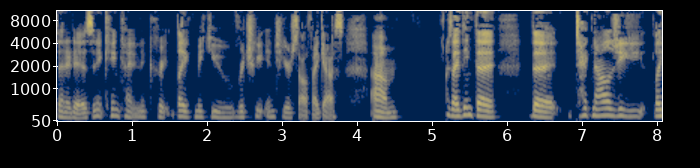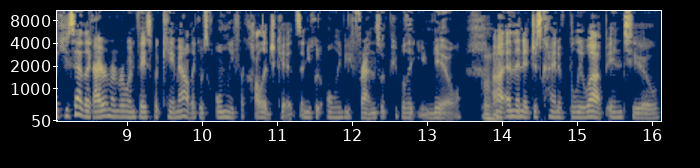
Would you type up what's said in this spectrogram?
than it is and it can kind of create like make you retreat into yourself i guess um because i think the the technology like you said like i remember when facebook came out like it was only for college kids and you could only be friends with people that you knew Mhm. uh, and then it just kind of blew up into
